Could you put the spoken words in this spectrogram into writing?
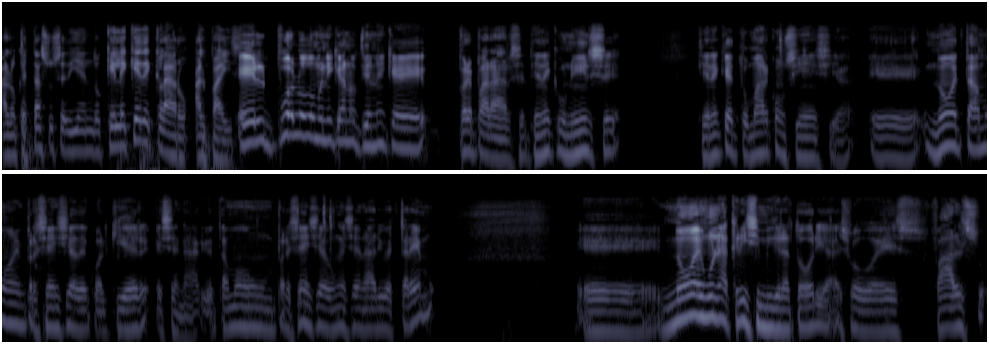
a lo que está sucediendo, que le quede claro al país. El pueblo dominicano tiene que prepararse, tiene que unirse tienen que tomar conciencia. Eh, no estamos en presencia de cualquier escenario, estamos en presencia de un escenario extremo. Eh, no es una crisis migratoria, eso es falso.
